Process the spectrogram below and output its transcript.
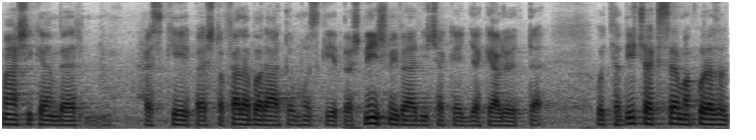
másik emberhez képest, a fele barátomhoz képest, nincs mivel dicsekedjek előtte hogyha dicsekszem, akkor az a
